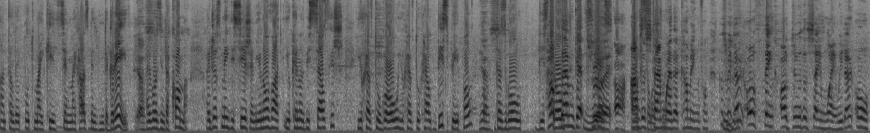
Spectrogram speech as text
until they put my kids and my husband in the grave. Yes. I was in the coma. I just make decision. You know what? You cannot be selfish. You have to go. You have to help these people. Yes. Just go this Help them get through Yes, it, or understand absolutely. Mm-hmm. where they're coming from. Because we don't all think or do the same way. We don't all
